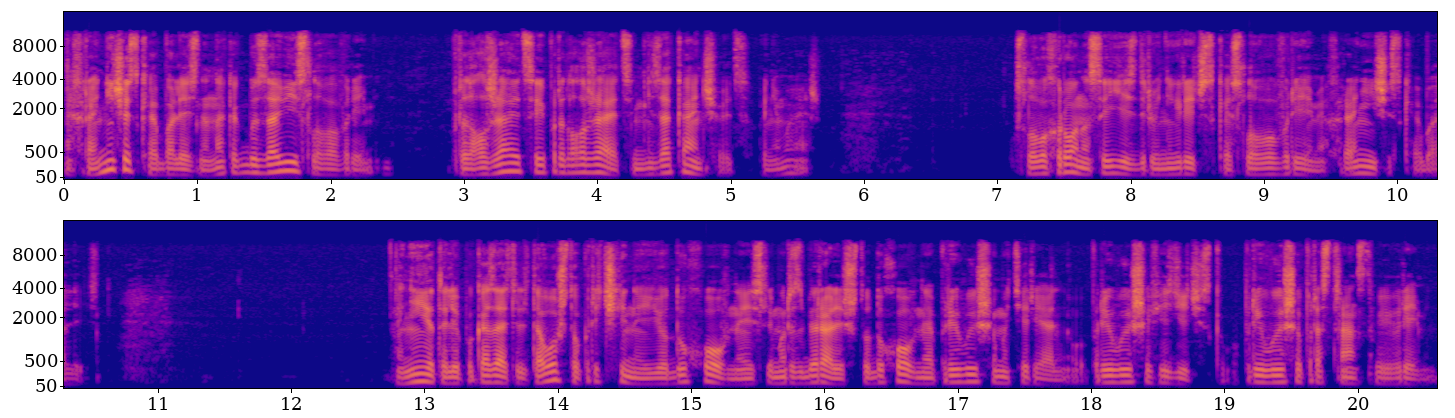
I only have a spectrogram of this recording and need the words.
А хроническая болезнь, она как бы зависла во времени. Продолжается и продолжается, не заканчивается, понимаешь? Слово «хронос» и есть древнегреческое слово «время», хроническая болезнь. А не это ли показатель того, что причина ее духовная, если мы разбирались, что духовное превыше материального, превыше физического, превыше пространства и времени?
